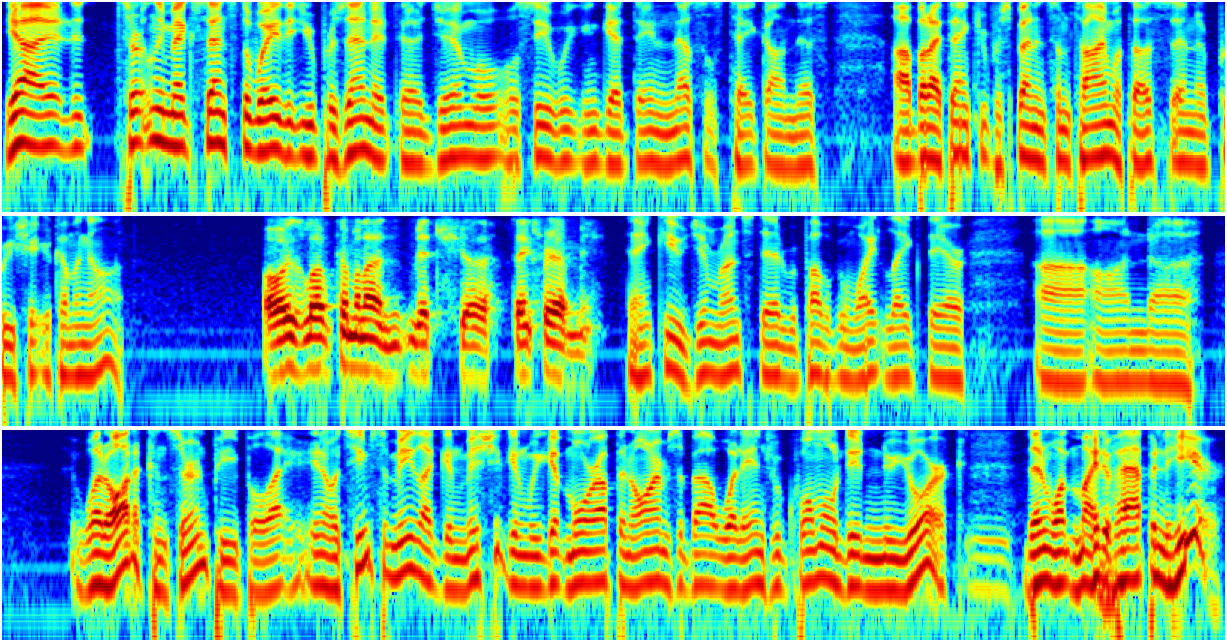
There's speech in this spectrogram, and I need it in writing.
yeah, it, it certainly makes sense the way that you present it, uh, Jim. We'll, we'll see if we can get Dana Nessel's take on this. Uh, but I thank you for spending some time with us and appreciate your coming on. Always love coming on, Mitch. Uh, thanks for having me. Thank you. Jim Runestad, Republican White Lake, there uh, on uh, what ought to concern people. I, you know, it seems to me like in Michigan, we get more up in arms about what Andrew Cuomo did in New York mm. than what might have happened here,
